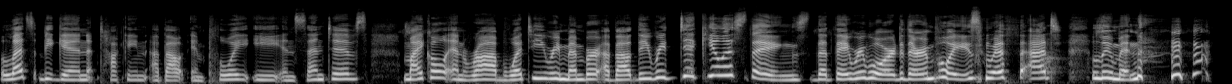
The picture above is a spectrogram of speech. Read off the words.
Let's begin talking about employee incentives. Michael and Rob, what do you remember about the ridiculous things that they reward their employees with at Lumen?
